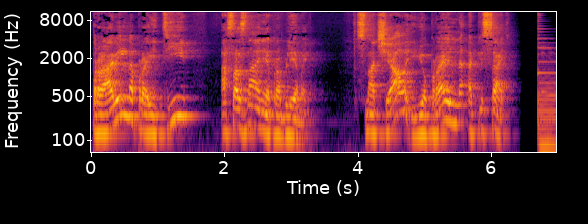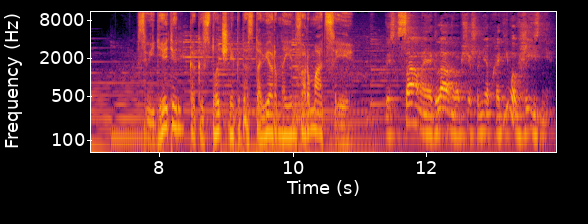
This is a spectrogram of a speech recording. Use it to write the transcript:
правильно пройти осознание проблемы. Сначала ее правильно описать. Свидетель как источник достоверной информации. То есть самое главное вообще, что необходимо в жизни,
